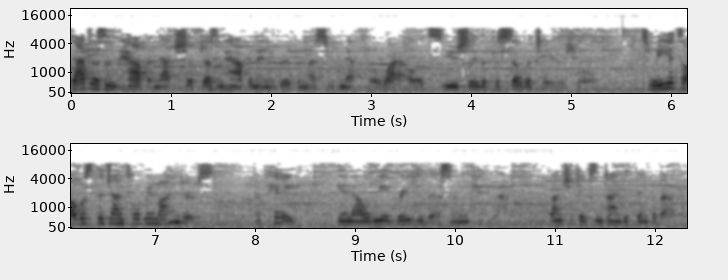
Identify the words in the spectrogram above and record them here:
That doesn't happen. That shift doesn't happen in a group unless you've met for a while. It's usually the facilitator's role. To me, it's always the gentle reminders of, hey, you know, we agreed to this, and why don't you take some time to think about it?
